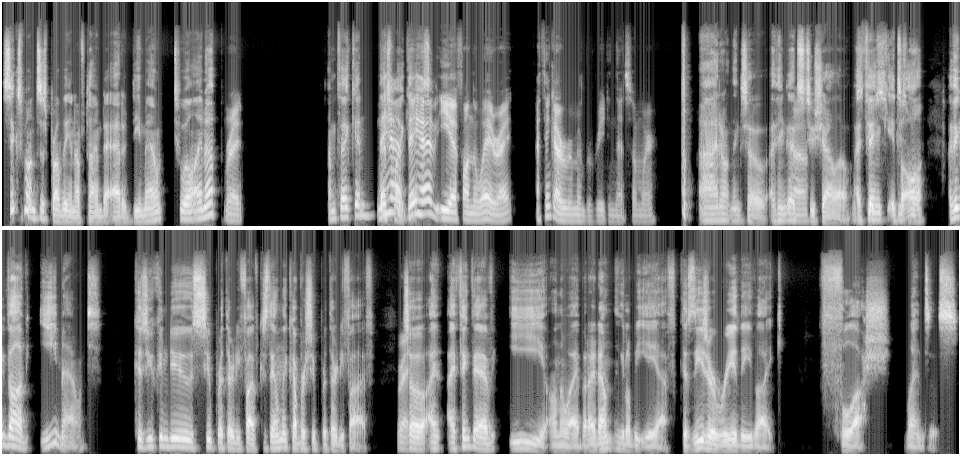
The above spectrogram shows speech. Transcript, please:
Six months is probably enough time to add a D mount to a lineup, Right. I'm thinking. They That's have they have EF on the way, right? I think I remember reading that somewhere. I don't think so. I think that's Oh. too shallow. I too think s- it's too all, small. I think they'll have E mount because you can do Super 35 because they only cover Super 35. Right. So I, I think they have E on the way, but I don't think it'll be EF because these are really like flush lenses.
